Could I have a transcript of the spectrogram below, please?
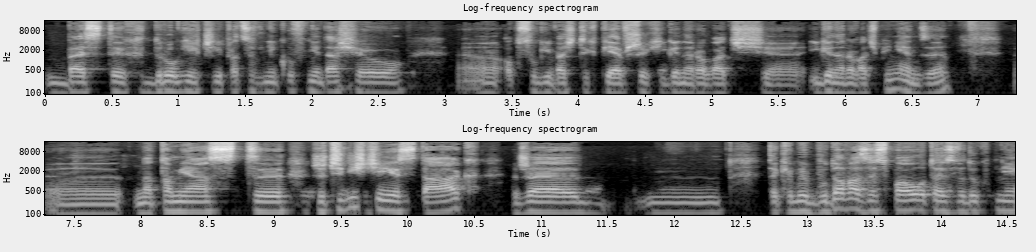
bez tych drugich, czyli pracowników, nie da się e, obsługiwać tych pierwszych i generować, e, i generować pieniędzy. Natomiast rzeczywiście jest tak, że tak jakby budowa zespołu to jest według mnie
